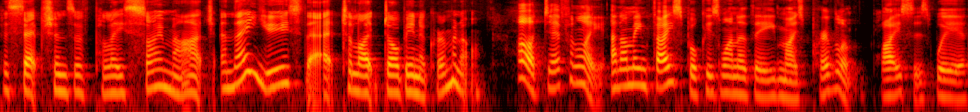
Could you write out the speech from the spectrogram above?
perceptions of police so much, and they use that to like dob in a criminal. Oh, definitely. And I mean, Facebook is one of the most prevalent places where,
